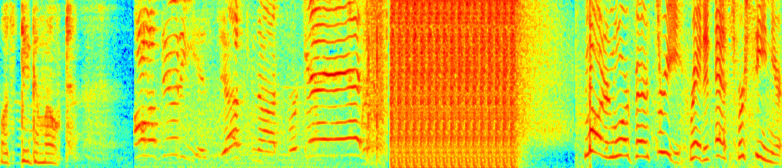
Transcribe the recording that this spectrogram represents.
Let's dig him out. Call of Duty is just not forget! Modern Warfare 3, rated S for senior.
